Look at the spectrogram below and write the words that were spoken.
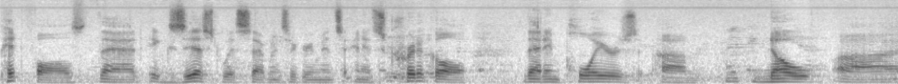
pitfalls that exist with severance agreements, and it's critical that employers um, know uh,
